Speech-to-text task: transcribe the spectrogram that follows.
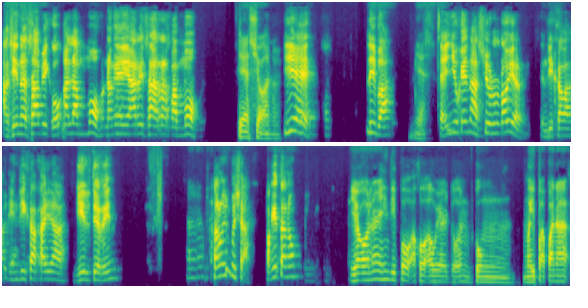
Ang sinasabi ko, alam mo, nangyayari sa harapan mo. Yes, Your Honor. Yeah. Di ba? Yes. And you can ask your lawyer. Hindi ka hindi ka kaya guilty rin? Tanungin mo siya. Pakitanong. Your Honor, hindi po ako aware doon kung may papana,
